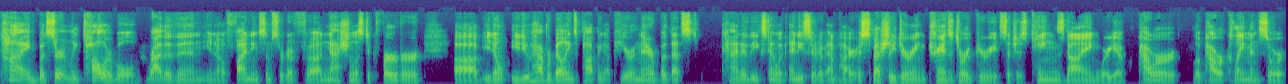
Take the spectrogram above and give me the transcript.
kind but certainly tolerable rather than you know finding some sort of uh, nationalistic fervor. Uh, you don't you do have rebellions popping up here and there but that's kind of the extent with any sort of empire especially during transitory periods such as kings dying where you have power power claimants or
